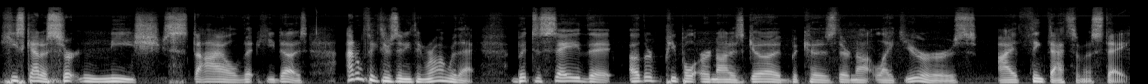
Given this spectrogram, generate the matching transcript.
He's got a certain niche style that he does. I don't think there's anything wrong with that. But to say that other people are not as good because they're not like yours, I think that's a mistake.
